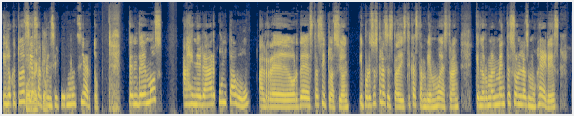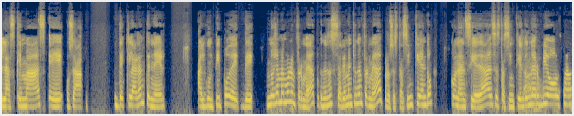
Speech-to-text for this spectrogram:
Y lo que tú decías al principio es muy cierto. Tendemos a generar un tabú alrededor de esta situación y por eso es que las estadísticas también muestran que normalmente son las mujeres las que más, eh, o sea, declaran tener algún tipo de, de, no llamémoslo enfermedad, porque no es necesariamente una enfermedad, pero se está sintiendo con ansiedad, se está sintiendo nerviosa,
